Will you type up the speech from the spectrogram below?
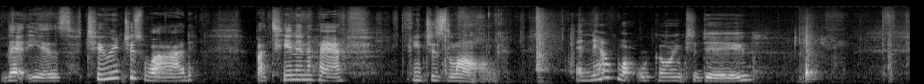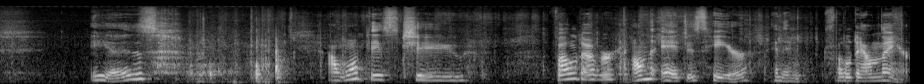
that is 2 inches wide by 10 and a half inches long. And now what we're going to do is I want this to fold over on the edges here and then fold down there.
